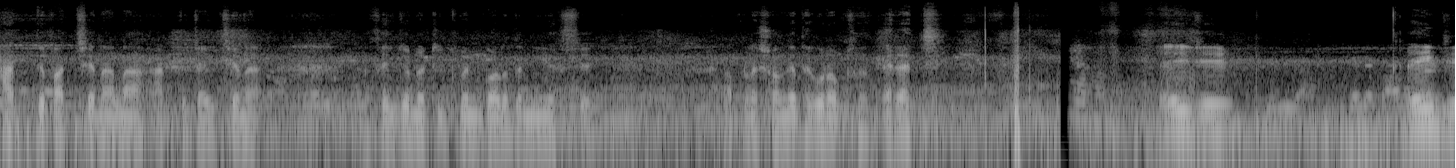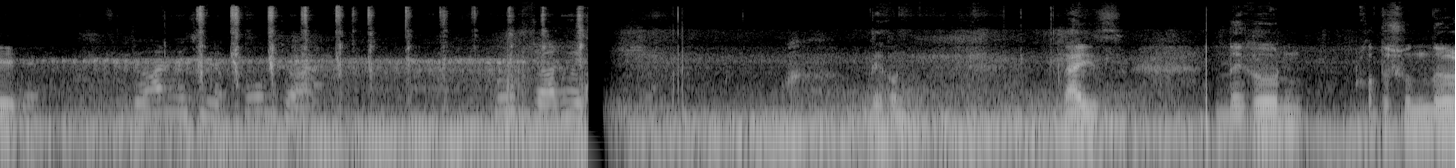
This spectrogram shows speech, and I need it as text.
হাঁটতে পারছে না না হাঁটতে চাইছে না। সেই জন্য ট্রিটমেন্ট করাতে নিয়ে এসছে। আপনার সঙ্গে থাকুন আপনার দেখাচ্ছি। এই যে এই যে। দেখুন গাইস দেখুন কত সুন্দর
